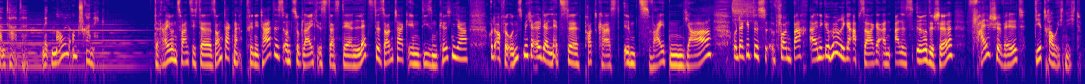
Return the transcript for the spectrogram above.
Solokantate mit Maul und Schrammeck. 23. Sonntag nach Trinitatis und zugleich ist das der letzte Sonntag in diesem Kirchenjahr und auch für uns, Michael, der letzte Podcast im zweiten Jahr. Und da gibt es von Bach eine gehörige Absage an alles Irdische. Falsche Welt, dir traue ich nicht.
